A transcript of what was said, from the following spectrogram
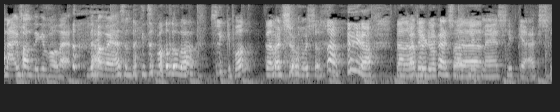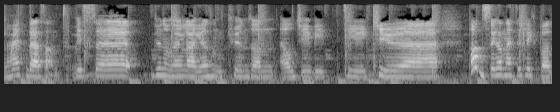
Nei, jeg fant ikke på det. Det var jeg som tenkte på det nå. Slikkepodd. Det hadde vært så morsomt, da. Ja, det hadde vært burde kanskje hatt eh, litt mer slikkeaction her. Det er sant. Hvis uh, du noen gang lager en sånn kun sånn LGBTQ-pod, så kan den hete Slikkepod.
